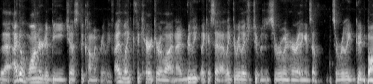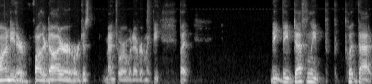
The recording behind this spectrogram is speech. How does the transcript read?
that. I don't want her to be just the comic relief. I like the character a lot, and I really, like I said, I like the relationship between Saru and her. I think it's a it's a really good bond, either father daughter or just mentor or whatever it might be. But they they've definitely put that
